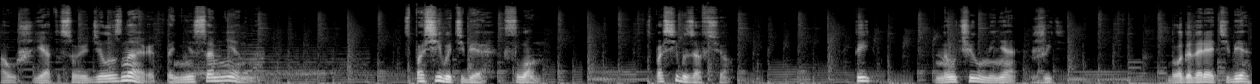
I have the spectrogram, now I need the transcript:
А уж я-то свое дело знаю, это несомненно. Спасибо тебе, слон. Спасибо за все. Ты научил меня жить. Благодаря тебе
